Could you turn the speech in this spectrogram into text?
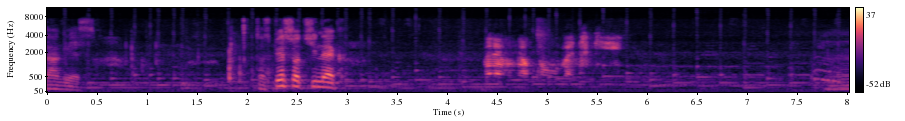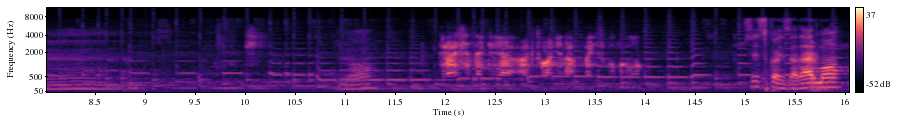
Tak jest. To jest pierwszy odcinek. Będę miał połóweczki. Mm. No. Gra się znajduje aktualnie na Facebooku. Wszystko jest za darmo.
